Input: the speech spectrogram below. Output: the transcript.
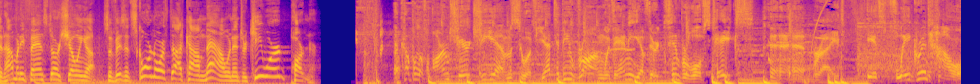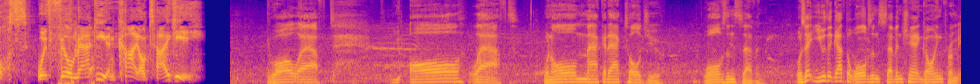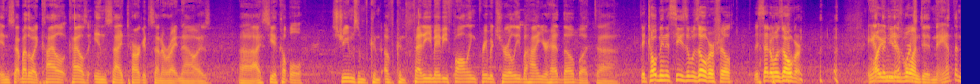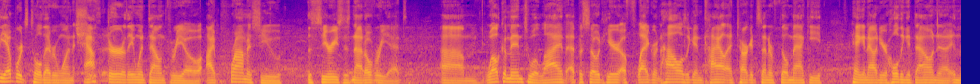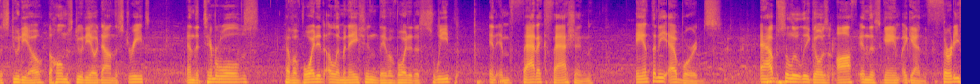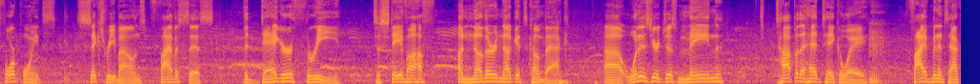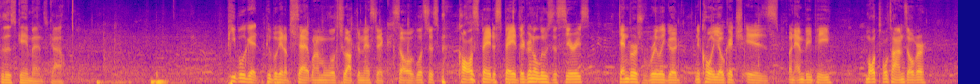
at how many fans start showing up. So visit scorenorth.com now and enter keyword partner. A couple of armchair GMs who have yet to be wrong with any of their Timberwolves takes. right. It's Flagrant Howls with Phil Mackey and Kyle Theige. You all laughed. You all laughed when old Macadac told you Wolves in seven. Was that you that got the Wolves in seven chant going from inside? By the way, Kyle Kyle's inside Target Center right now. As uh, I see a couple streams of, con- of confetti maybe falling prematurely behind your head, though. But uh, they told me the season was over, Phil. They said it was over. All you need Edwards is one. Did, and Anthony Edwards told everyone Jesus. after they went down 3-0, I promise you, the series is not over yet. Um, welcome into a live episode here of Flagrant Howls. Again, Kyle at Target Center, Phil Mackey hanging out here, holding it down uh, in the studio, the home studio down the street. And the Timberwolves have avoided elimination. They've avoided a sweep in emphatic fashion. Anthony Edwards absolutely goes off in this game again 34 points, six rebounds, five assists, the dagger three to stave off another Nuggets comeback. Uh, what is your just main top of the head takeaway five minutes after this game ends, Kyle? people get people get upset when I'm a little too optimistic. So let's just call a spade a spade. They're going to lose this series. Denver's really good. Nikola Jokic is an MVP multiple times over.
